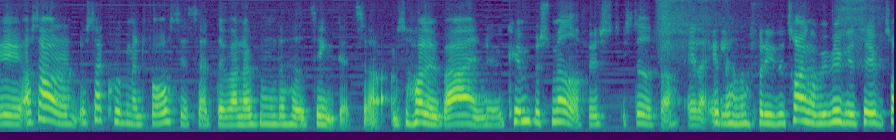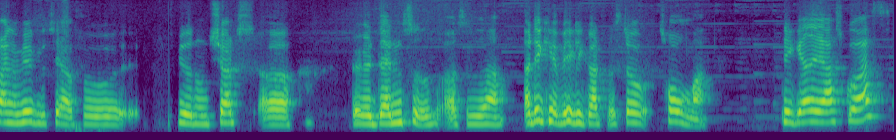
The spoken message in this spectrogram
Øh, og så, så kunne man forestille sig, at der var nok nogen, der havde tænkt, at så, så holder vi bare en øh, kæmpe smadderfest i stedet for, eller et eller andet, fordi det trænger vi virkelig til. Vi trænger virkelig til at få øh, fyret nogle shots og øh, danset og så videre. Og det kan jeg virkelig godt forstå, tro mig. Det gad jeg sgu også.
